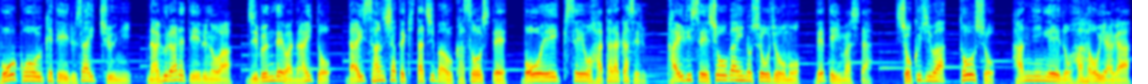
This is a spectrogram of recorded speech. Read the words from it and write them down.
暴行を受けている最中に殴られているのは自分ではないと、第三者的立場を仮想して防衛規制を働かせる、乖離性障害の症状も出ていました。食事は当初、犯人 A の母親が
